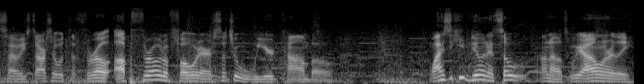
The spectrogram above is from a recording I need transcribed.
So he starts out with the throw, up throw to forward air. Such a weird combo. Why does he keep doing it? So I don't know. It's weird. I don't really.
